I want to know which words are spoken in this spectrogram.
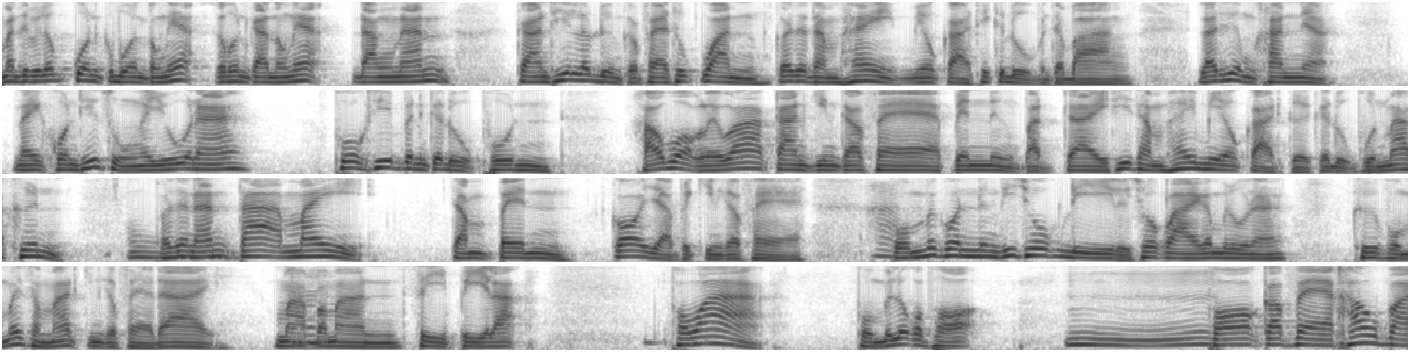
มันจะไปรบกวนกระบวนตรงเนี้ยกระบวนการตรงเนี้ยดังนั้น การที่เราดื่มกาแฟทุกวันก็จะทำให้มีโอกาสที่กระดูกมันจะบาง และที่สำคัญเนี่ยในคนที่สูงอายุนะ พวกที่เป็นกระดูกพรุนเขาบอกเลยว่าการกินกาแฟเป็นหนึ่งปัจจัยที่ทำให้มีโอกาสเกิดกระดูกพรุนมากขึ้นโอ้เพราะฉะนั้นถ้าไม่จำเป็นก็อย่าไปกินกาแฟค่ะผมเป็นคนหนึ่งที่โชคดีหรือโชคร้ายก็ไม่รู้นะ คือผมไม่สามารถกินกาแฟได้ มาประมาณ 4 ปีละ เพราะว่าผมเป็นโรคกระเพาะอืมพอกาแฟเข้ามา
